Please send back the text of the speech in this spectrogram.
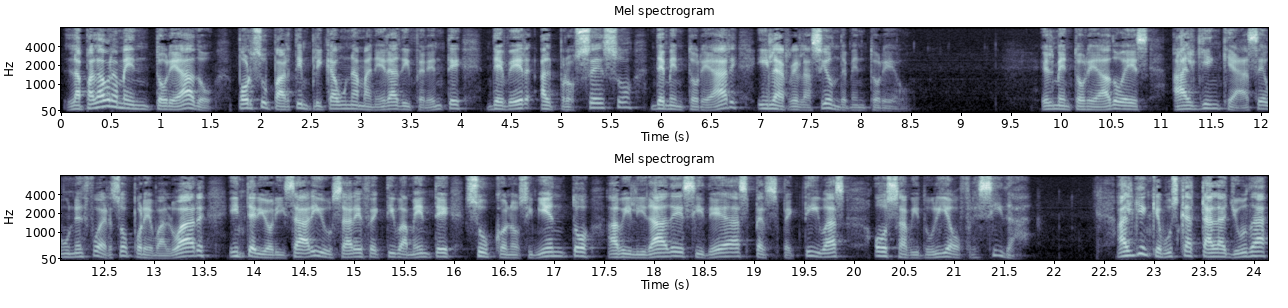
la palabra mentoreado, por su parte, implica una manera diferente de ver al proceso de mentorear y la relación de mentoreo. El mentoreado es alguien que hace un esfuerzo por evaluar, interiorizar y usar efectivamente su conocimiento, habilidades, ideas, perspectivas o sabiduría ofrecida. Alguien que busca tal ayuda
